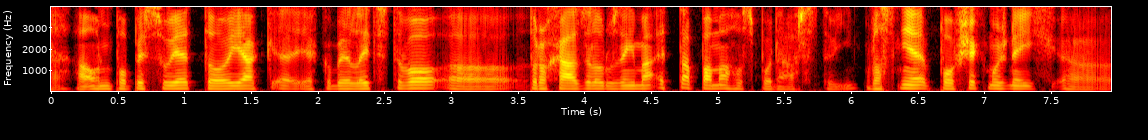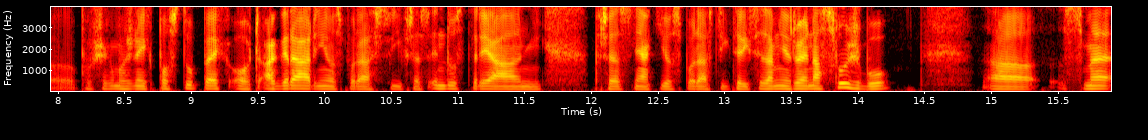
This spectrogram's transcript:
Aha. A on popisuje to, jak eh, jakoby lidstvo uh, procházelo různýma etapama hospodářství. Vlastně po všech možných, uh, po všech možných postupech od agrárního hospodářství přes industriální, přes nějaký hospodářství, který se zaměřuje na službu, uh, jsme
